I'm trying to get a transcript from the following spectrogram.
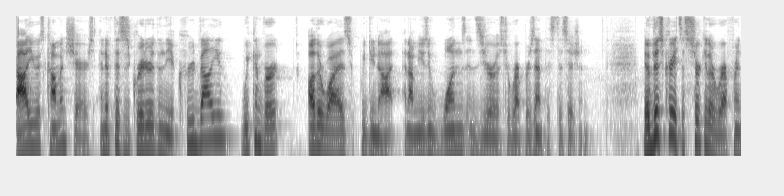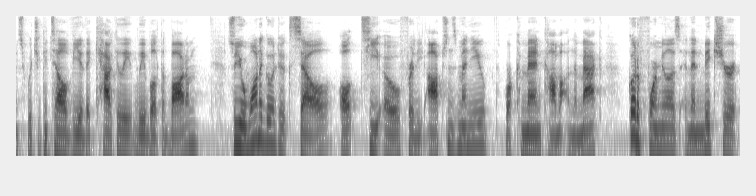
value as common shares, and if this is greater than the accrued value, we convert. Otherwise, we do not, and I'm using ones and zeros to represent this decision. Now this creates a circular reference, which you can tell via the calculate label at the bottom. So you'll want to go into Excel, Alt-T-O for the options menu, or Command comma on the Mac, go to formulas, and then make sure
